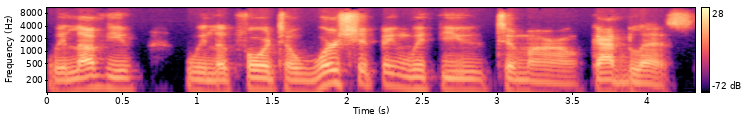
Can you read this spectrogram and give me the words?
We love you. We look forward to worshiping with you tomorrow. God bless.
